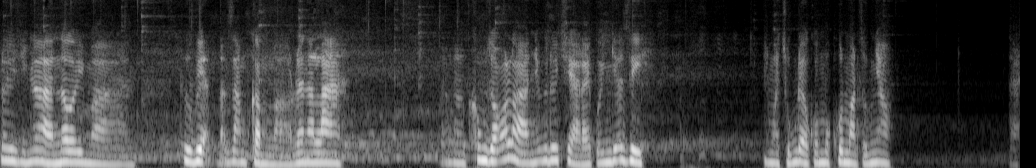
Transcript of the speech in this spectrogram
Đây chính là nơi mà thư viện đã giam cầm ờ, ở Renala ờ, không rõ là những đứa trẻ này có ý nghĩa gì, nhưng mà chúng đều có một khuôn mặt giống nhau. Đây.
